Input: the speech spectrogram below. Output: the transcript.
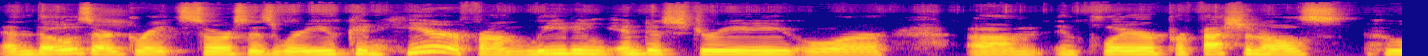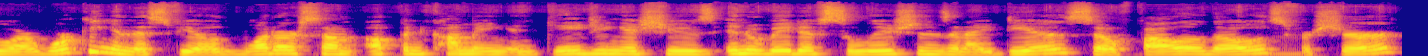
And those are great sources where you can hear from leading industry or um, employer professionals who are working in this field. What are some up and coming, engaging issues, innovative solutions, and ideas? So follow those for sure.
